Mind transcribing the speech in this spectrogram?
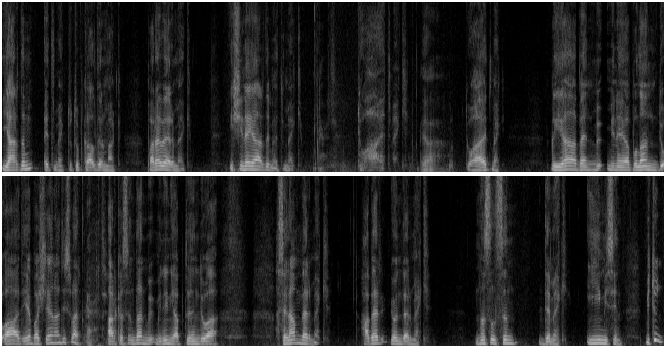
Yardım etmek, tutup kaldırmak. Para vermek. işine yardım etmek. Evet. Dua etmek. Ya. Dua etmek. Gıyaben mümine yapılan dua diye başlayan hadis var. Evet. Arkasından müminin yaptığın dua. Selam vermek. Haber göndermek. Nasılsın demek. iyi misin? Bütün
